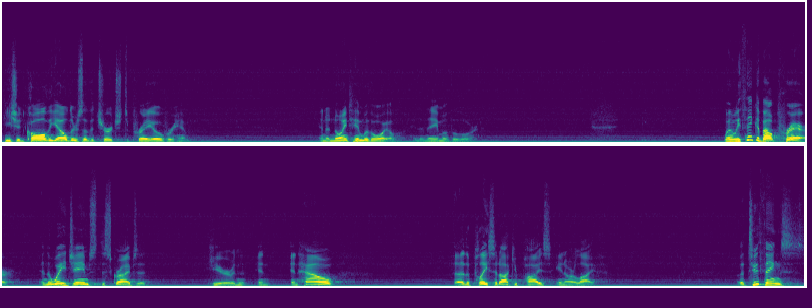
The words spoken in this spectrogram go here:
He should call the elders of the church to pray over him and anoint him with oil in the name of the Lord. When we think about prayer and the way James describes it here and, and, and how uh, the place it occupies in our life, uh, two things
